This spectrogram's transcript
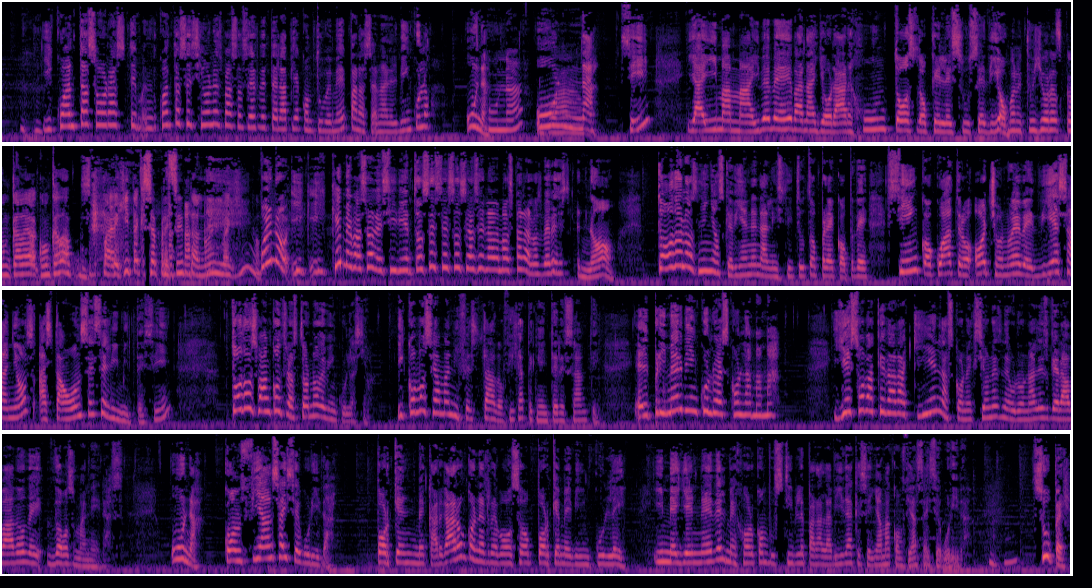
¿Y cuántas horas, te- cuántas sesiones vas a hacer de terapia con tu bebé para sanar el vínculo? Una. Una. Una, ¿sí? Y ahí mamá y bebé van a llorar juntos lo que les sucedió. Bueno, y tú lloras con cada, con cada parejita que se presenta, ¿no? Imagino. Bueno, ¿y, y qué me vas a decir? ¿Y entonces eso se hace nada más para los bebés? No. Todos los niños que vienen al Instituto Precop de 5, 4, 8, 9, 10 años, hasta 11 es el límite, ¿sí? Todos van con trastorno de vinculación. ¿Y cómo se ha manifestado? Fíjate qué interesante. El primer vínculo es con la mamá. Y eso va a quedar aquí en las conexiones neuronales grabado de dos maneras. Una, confianza y seguridad, porque me cargaron con el rebozo, porque me vinculé y me llené del mejor combustible para la vida que se llama confianza y seguridad. Súper.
